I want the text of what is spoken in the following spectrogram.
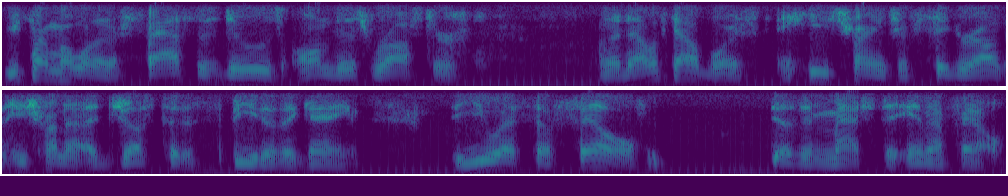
You're talking about one of the fastest dudes on this roster on the Dallas Cowboys, and he's trying to figure out, he's trying to adjust to the speed of the game. The USFL doesn't match the NFL.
